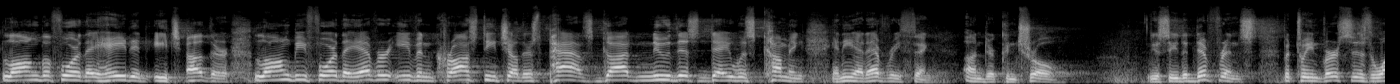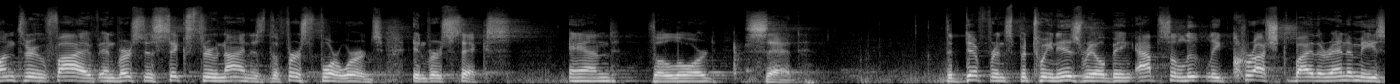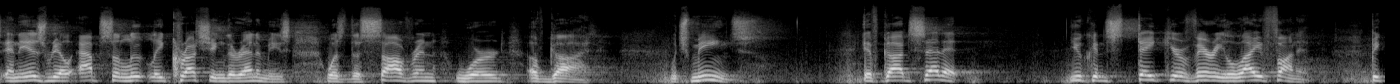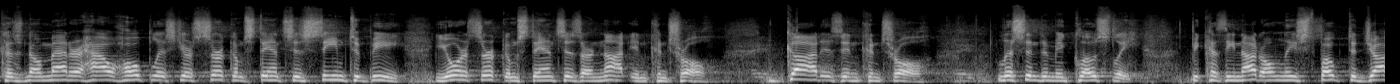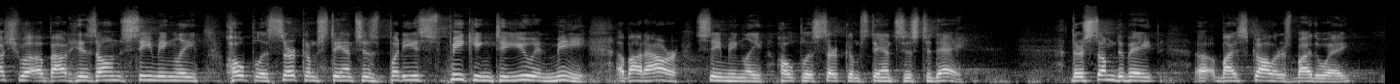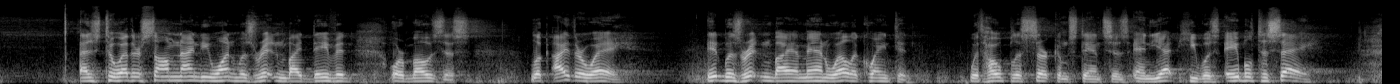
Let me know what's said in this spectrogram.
Long before they hated each other, long before they ever even crossed each other's paths, God knew this day was coming and He had everything under control. You see, the difference between verses 1 through 5 and verses 6 through 9 is the first four words in verse 6. And the Lord said the difference between Israel being absolutely crushed by their enemies and Israel absolutely crushing their enemies was the sovereign word of God. Which means if God said it, you can stake your very life on it. Because no matter how hopeless your circumstances seem to be, your circumstances are not in control. God is in control. Listen to me closely because he not only spoke to Joshua about his own seemingly hopeless circumstances, but he's speaking to you and me about our seemingly hopeless circumstances today. There's some debate uh, by scholars, by the way, as to whether Psalm 91 was written by David or Moses. Look, either way, it was written by a man well acquainted with hopeless circumstances, and yet he was able to say,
